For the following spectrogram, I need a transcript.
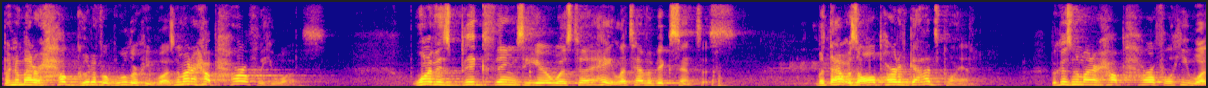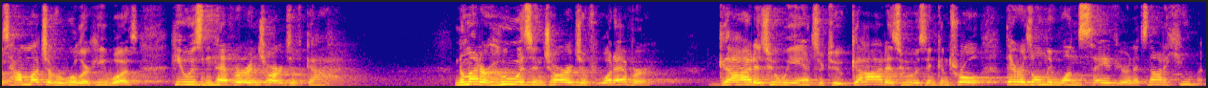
But no matter how good of a ruler he was, no matter how powerful he was, one of his big things here was to, hey, let's have a big census. But that was all part of God's plan. Because no matter how powerful he was, how much of a ruler he was, he was never in charge of God. No matter who is in charge of whatever, God is who we answer to. God is who is in control. There is only one Savior, and it's not a human.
